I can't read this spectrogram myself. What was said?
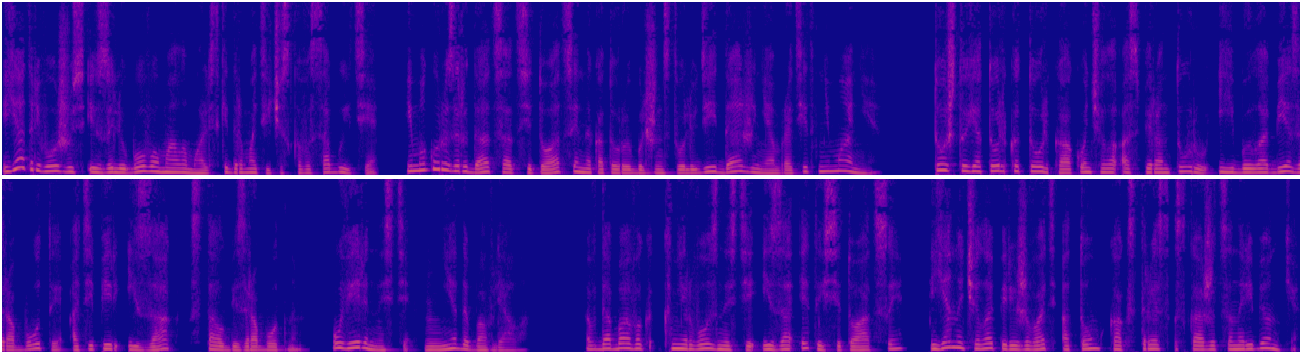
Я тревожусь из-за любого маломальски драматического события и могу разрыдаться от ситуации, на которую большинство людей даже не обратит внимания. То, что я только-только окончила аспирантуру и была без работы, а теперь и Зак стал безработным, уверенности не добавляло. Вдобавок к нервозности из-за этой ситуации я начала переживать о том, как стресс скажется на ребенке.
